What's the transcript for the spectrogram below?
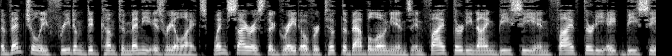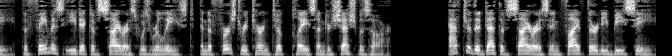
Eventually freedom did come to many Israelites, when Cyrus the Great overtook the Babylonians in 539 BC In 538 BC, the famous Edict of Cyrus was released, and the first return took place under Sheshbazzar. After the death of Cyrus in 530 BC,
